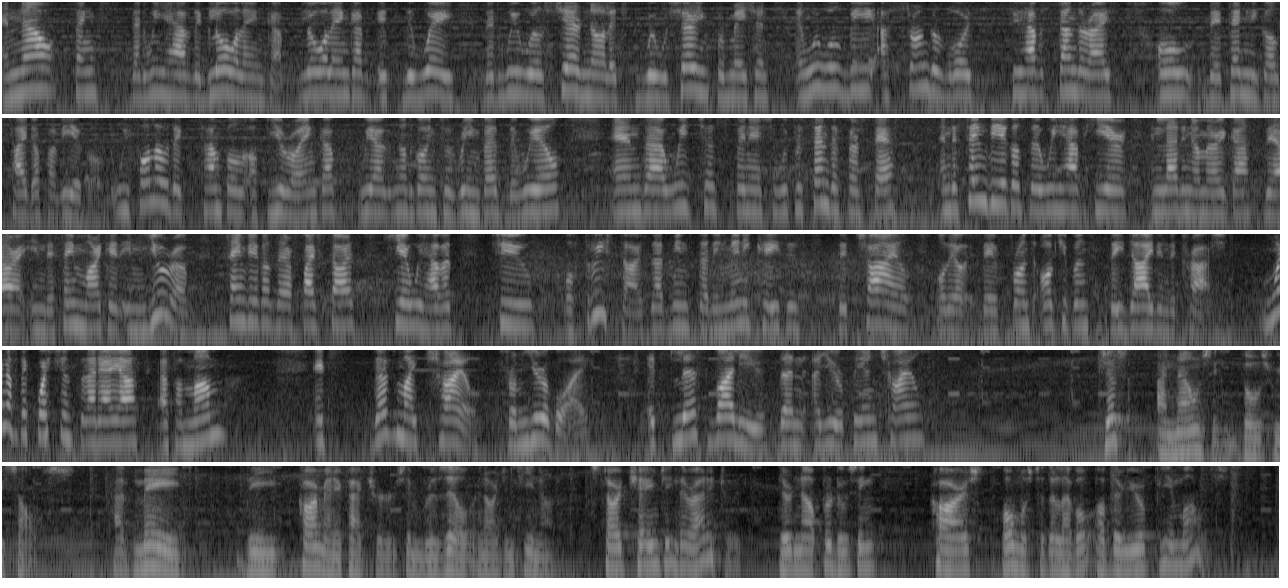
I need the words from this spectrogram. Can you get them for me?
And now, thanks that we have the Global NCAP. Global NCAP, it's the way that we will share knowledge, we will share information, and we will be a stronger voice to have standardized all the technical side of a vehicle. We follow the example of Euro NCAP. We are not going to reinvent the wheel. And uh, we just finished, we present the first test and the same vehicles that we have here in Latin America, they are in the same market in Europe. Same vehicles that are five stars, here we have two or three stars. That means that in many cases, the child or the, the front occupants, they died in the crash. One of the questions that I ask as a mom, it's does my child from Uruguay, it's less value than a European child? Just announcing those results have made the car manufacturers in Brazil and Argentina start changing their attitude. They're now producing cars almost to the level of their European models.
